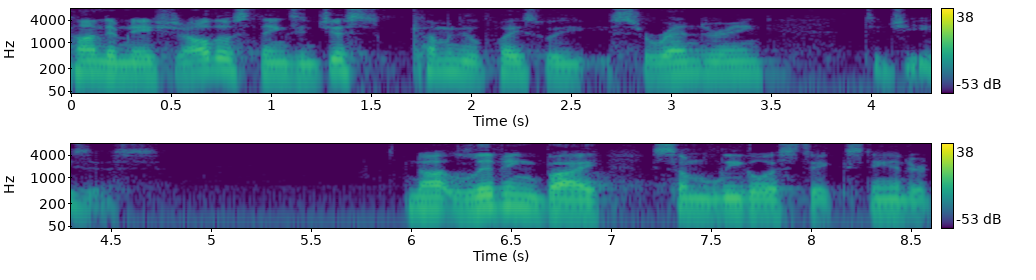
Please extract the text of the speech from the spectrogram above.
condemnation, all those things, and just coming to the place where surrendering to Jesus. Not living by some legalistic standard.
